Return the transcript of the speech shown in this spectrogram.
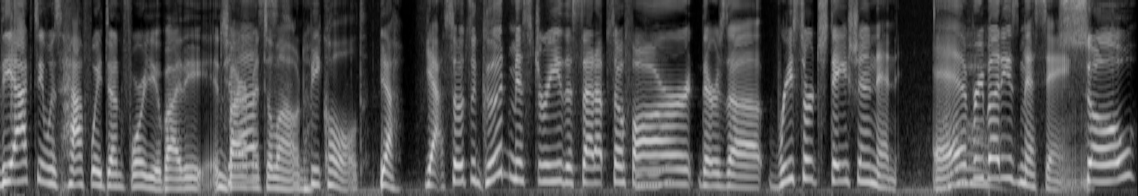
the acting was halfway done for you by the environment Just alone. Be cold. yeah. Yeah, so it's a good mystery, the setup so mm-hmm. far. There's a research station and everybody's missing. So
